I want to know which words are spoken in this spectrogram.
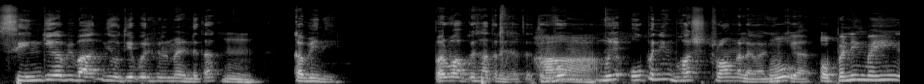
सीन की कभी बात नहीं होती है पूरी फ़िल्म में एंड तक। हम्म, कभी नहीं। पर वो आपके साथ रह जाता है। तो हाँ। वो मुझे ओपनिंग बहुत स्ट्रांग लगा वो क्या ओपनिंग में ही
